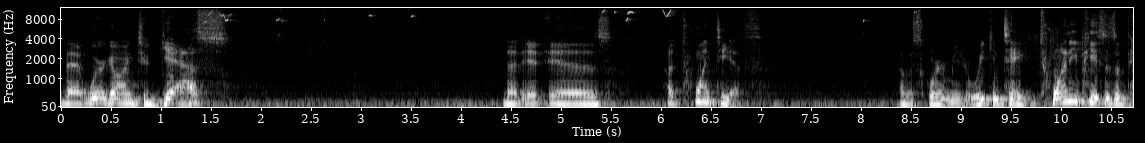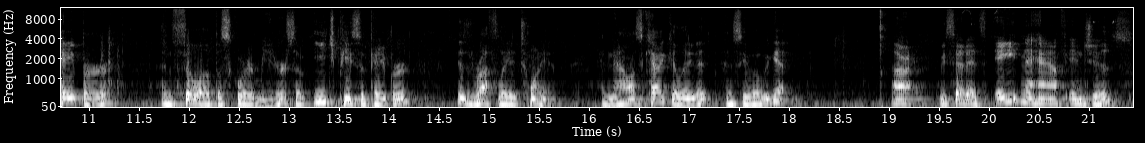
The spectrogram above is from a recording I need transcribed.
that we're going to guess that it is a 20th of a square meter. We can take 20 pieces of paper and fill up a square meter. So each piece of paper is roughly a 20th. And now let's calculate it and see what we get. All right, we said it's eight and a half inches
